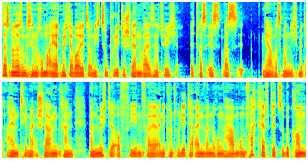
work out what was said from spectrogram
dass man da so ein bisschen rumeiert, möchte aber jetzt auch nicht zu politisch werden, weil es natürlich etwas ist, was ja, was man nicht mit einem Thema erschlagen kann. Man möchte auf jeden Fall eine kontrollierte Einwanderung haben, um Fachkräfte zu bekommen.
